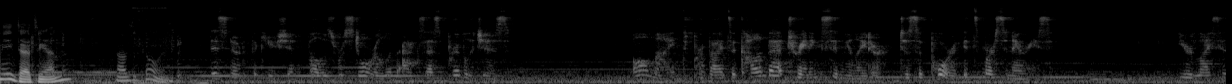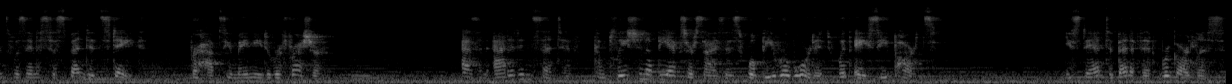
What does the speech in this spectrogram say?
Hey, Tatiana. How's it going? This notification follows restoral of access privileges. Allmind provides a combat training simulator to support its mercenaries. Your license was in a suspended state. Perhaps you may need a refresher. As an added incentive, completion of the exercises will be rewarded with AC parts. You stand to benefit regardless.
